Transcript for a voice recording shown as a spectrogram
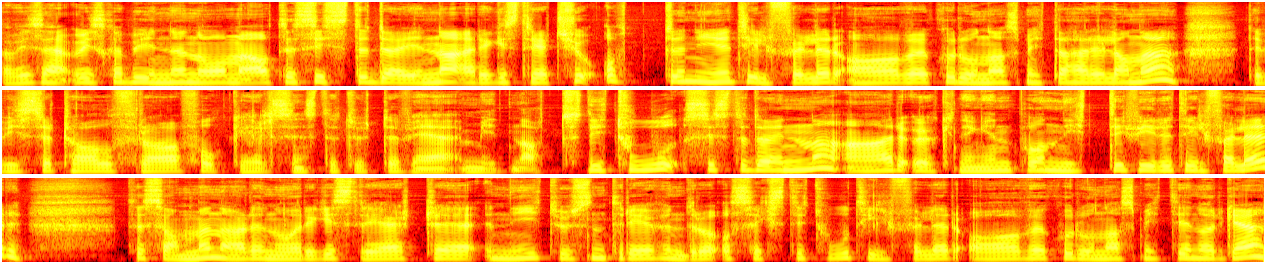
skal vi, vi, skal begynne nå med at det siste døgnet er registrert 28 nye tilfeller av koronasmitte her i landet. Det viser tall fra Folkehelseinstituttet ved midnatt. De to siste døgnene er økningen på 94 tilfeller. Til sammen er det nå registrert 9362 tilfeller av koronasmitte i Norge.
